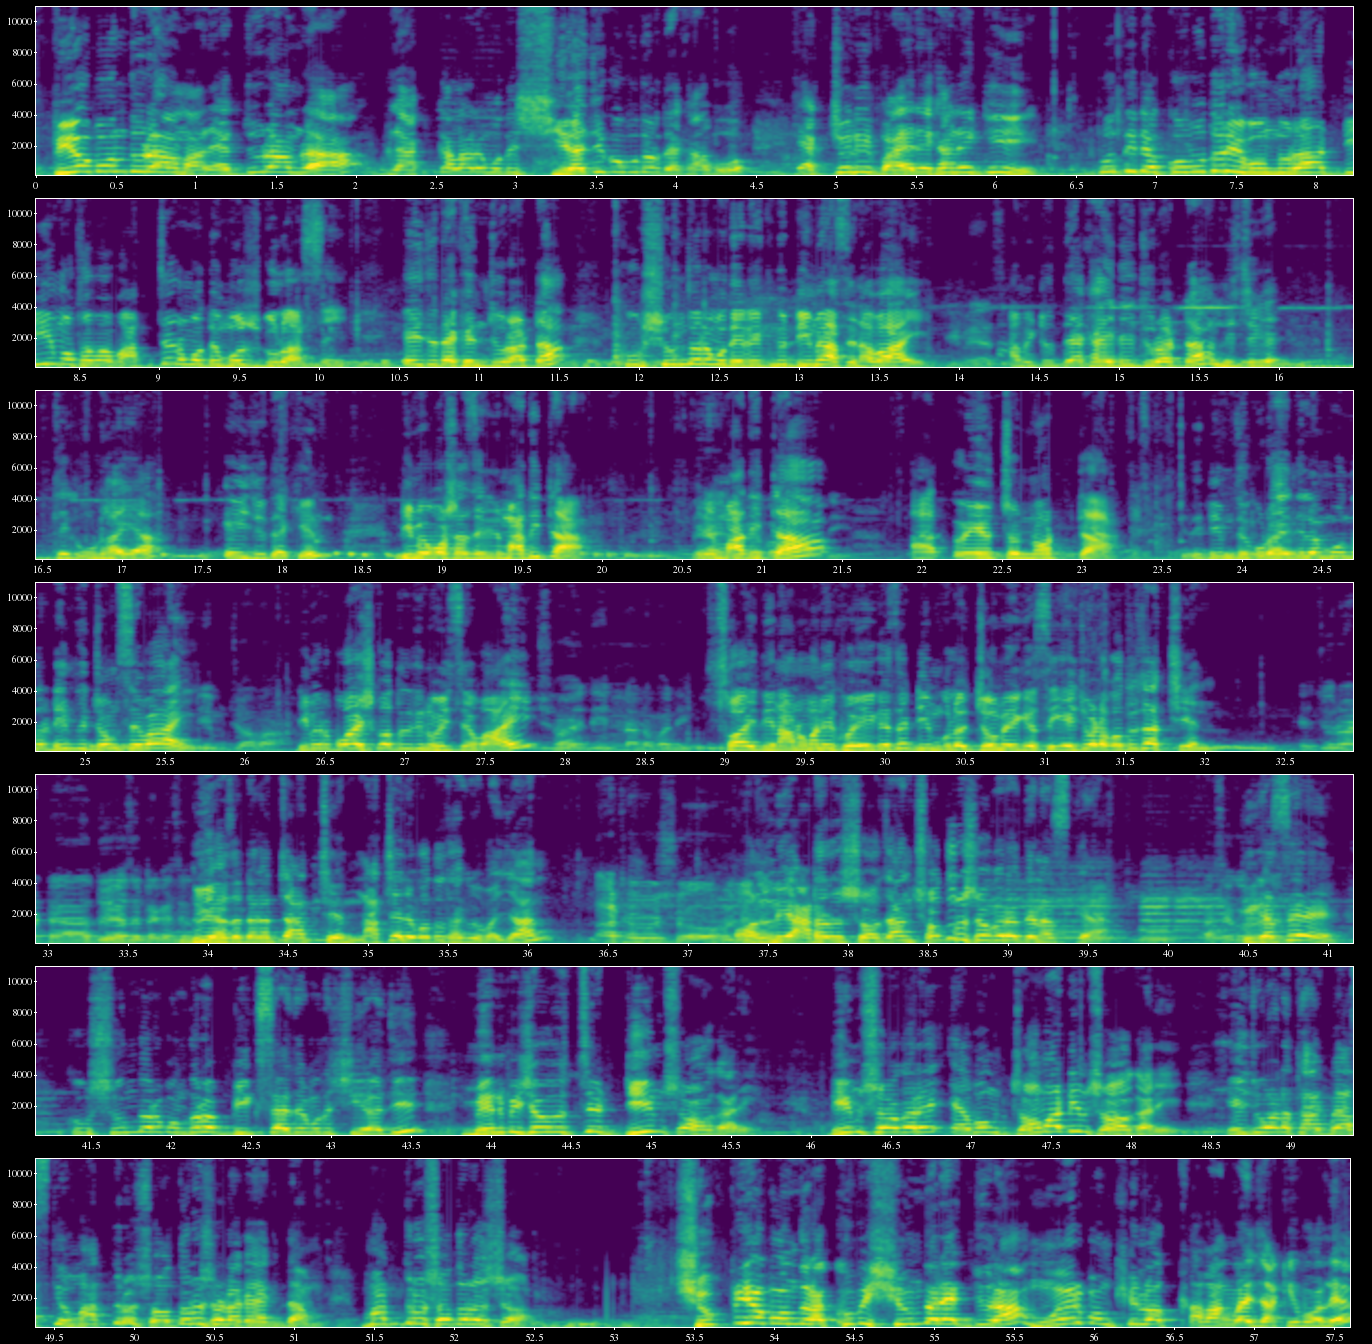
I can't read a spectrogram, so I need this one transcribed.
প্রিয় বন্ধুরা আমার এক জোড়া আমরা ব্ল্যাক কালারের মধ্যে সিরাজি কবুতর দেখাবো। অ্যাকচুয়ালি বাইরে এখানে কি? প্রতিটা কবুতরই বন্ধুরা ডিম অথবা বাচ্চার মধ্যে মোষগুলো আছে। এই যে দেখেন জোড়াটা খুব সুন্দরের মধ্যে এটা কিন্তু ডিমে আছে না ভাই? আমি একটু দেখাই দিই জোড়াটা নিচে থেকে উঠাইয়া। এই যে দেখেন ডিমে বসা যে মাদিটা এটা হ্যাঁ, মাদিটা। আর এই হচ্ছে নটটা। এই যে ডিম থেকে উঠাই দিলাম বন্ধুরা ডিম কি জমছে ভাই? ডিমের বয়স কতদিন হয়েছে ভাই? ছয় দিন আনুমানিক। হয়ে গেছে ডিমগুলো জমে গেছে। এই জোড়া কত যাচ্ছেন? দুই হাজার টাকা চাচ্ছেন। না চাইলে কত থাকবে ভাই যান অনলি আঠারোশো। যান সতেরোশো করে দেন আজকে। আচ্ছা ঠিক আছে? খুব সুন্দর বন্ধুরা বিগ সাইজের মধ্যে সিরাজি। মেন বিষয় হচ্ছে ডিম সহকারে। ডিম সহকারে এবং জমা ডিম সহকারে। এই জোড়াটা থাকবে আজকে মাত্র সতেরোশো টাকা একদম। মাত্র সতেরোশো। সুপ্রিয় বন্ধুরা খুবই সুন্দর এক জোড়া ময়ূরপঙ্খী লক্ষা বাংলায় যাকে বলে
